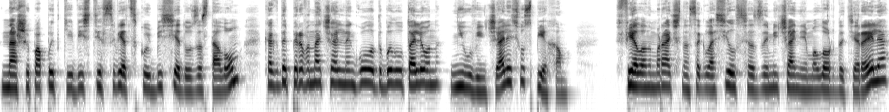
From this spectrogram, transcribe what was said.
Наши попытки вести светскую беседу за столом, когда первоначальный голод был утолен, не увенчались успехом. Фелон мрачно согласился с замечанием лорда Тиреля,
